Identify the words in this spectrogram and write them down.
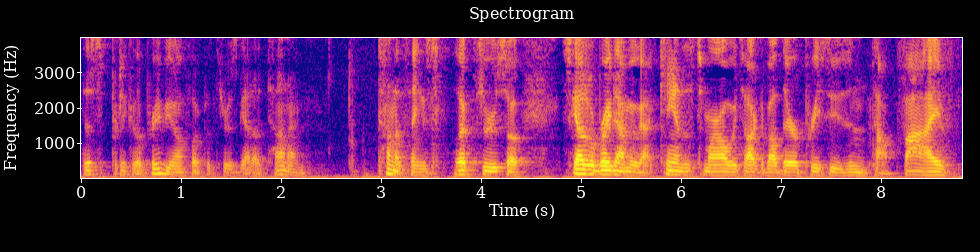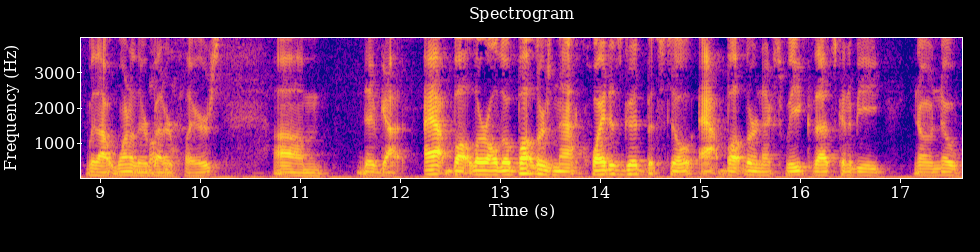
this particular preview I'm flipping through has got a ton of ton of things to look through. So schedule breakdown. We got Kansas tomorrow. We talked about their preseason top five without one of their better players. Um, they've got at Butler, although Butler's not quite as good, but still at Butler next week. That's going to be you know no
